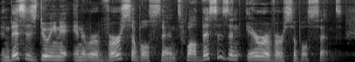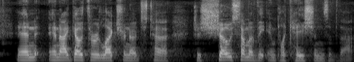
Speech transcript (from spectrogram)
And this is doing it in a reversible sense, while this is an irreversible sense. And, and I go through lecture notes to, to show some of the implications of that.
